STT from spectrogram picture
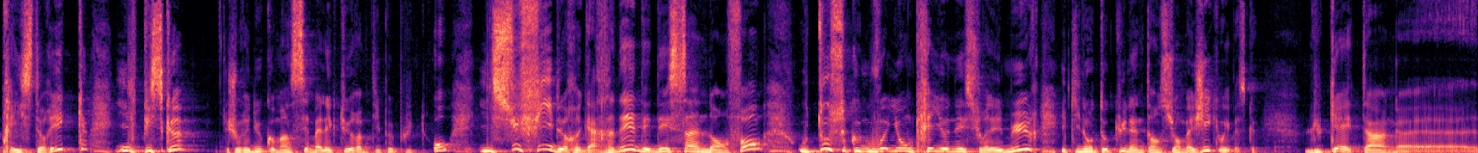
préhistorique, puisque J'aurais dû commencer ma lecture un petit peu plus haut. Il suffit de regarder des dessins d'enfants où tout ce que nous voyons crayonner sur les murs et qui n'ont aucune intention magique, oui, parce que Luquet est un euh,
